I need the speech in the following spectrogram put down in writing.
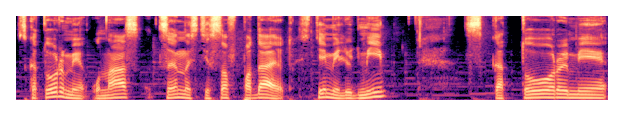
с которыми у нас ценности совпадают, с теми людьми, с которыми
